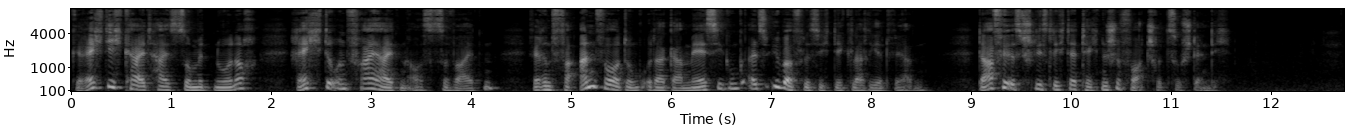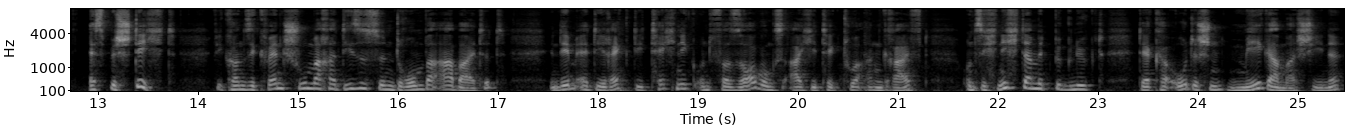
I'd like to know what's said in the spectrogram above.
Gerechtigkeit heißt somit nur noch, Rechte und Freiheiten auszuweiten, während Verantwortung oder gar Mäßigung als überflüssig deklariert werden. Dafür ist schließlich der technische Fortschritt zuständig. Es besticht, wie konsequent Schumacher dieses Syndrom bearbeitet, indem er direkt die Technik und Versorgungsarchitektur angreift und sich nicht damit begnügt, der chaotischen Megamaschine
